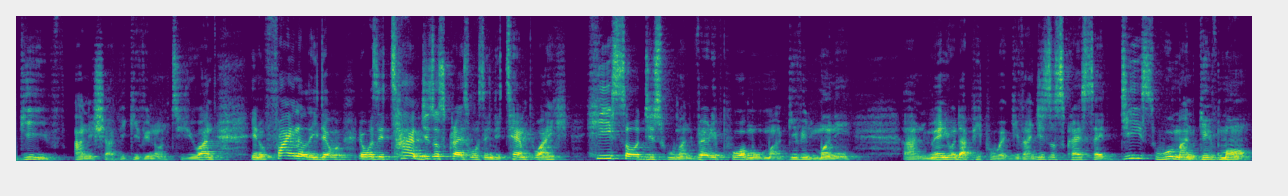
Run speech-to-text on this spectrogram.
Give, and it shall be given unto you. And, you know, finally, there, there was a time Jesus Christ was in the temple and he saw this woman, very poor woman, giving money, and many other people were given. Jesus Christ said, This woman gave more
